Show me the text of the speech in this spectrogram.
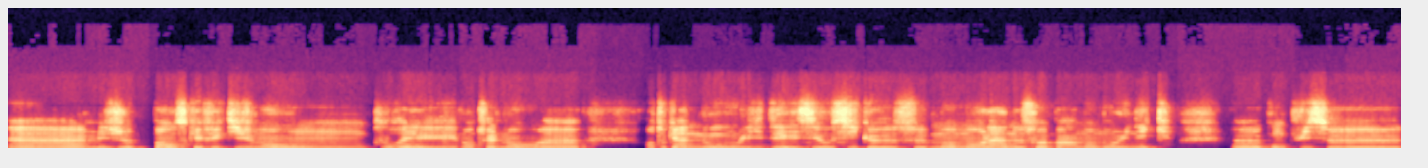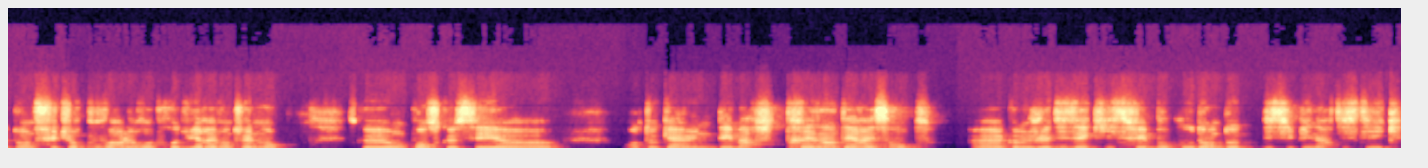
mais je pense qu'effectivement, on pourrait éventuellement, en tout cas nous, l'idée c'est aussi que ce moment-là ne soit pas un moment unique, qu'on puisse dans le futur pouvoir le reproduire éventuellement, parce qu'on pense que c'est en tout cas une démarche très intéressante, euh, comme je le disais, qui se fait beaucoup dans d'autres disciplines artistiques.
